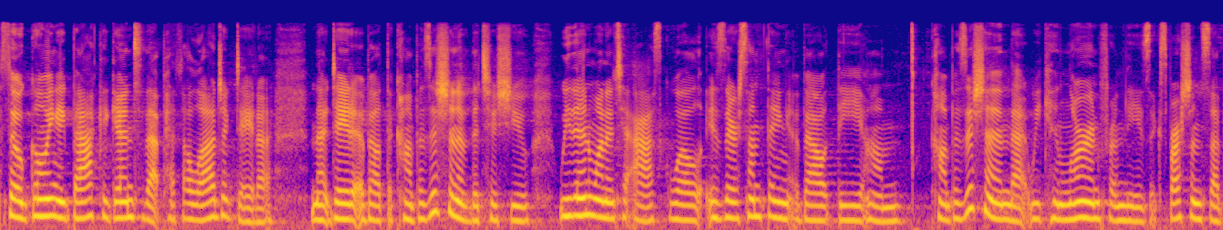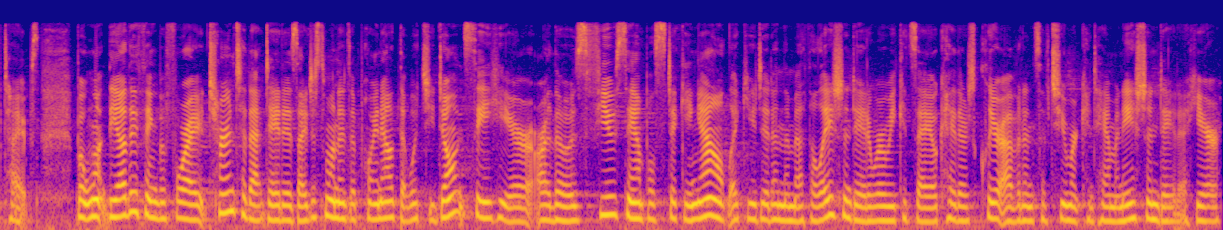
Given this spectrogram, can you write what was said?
So going back again to that pathologic data and that data about the composition of the tissue, we then wanted to ask, well, is there something about the um, composition that we can learn from these expression subtypes. But one, the other thing before I turn to that data is I just wanted to point out that what you don't see here are those few samples sticking out like you did in the methylation data where we could say, okay, there's clear evidence of tumor contamination data here.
